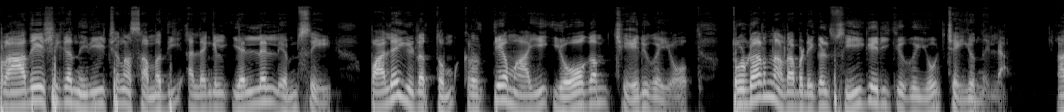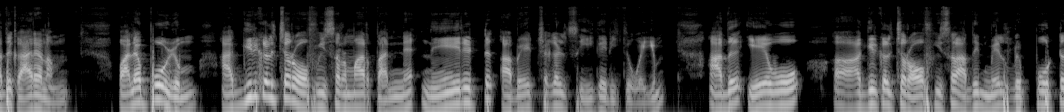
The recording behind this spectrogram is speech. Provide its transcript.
പ്രാദേശിക നിരീക്ഷണ സമിതി അല്ലെങ്കിൽ എൽ എൽ എം സി പലയിടത്തും കൃത്യമായി യോഗം ചേരുകയോ തുടർ നടപടികൾ സ്വീകരിക്കുകയോ ചെയ്യുന്നില്ല. അത് കാരണം പലപ്പോഴും അഗ്രികൾച്ചർ ഓഫീസർമാർ തന്നെ നേരിട്ട് അപേക്ഷകൾ സ്വീകരിക്കുകയും അത് ഒ അഗ്രികൾച്ചർ ഓഫീസർ അതിന്മേൽ റിപ്പോർട്ട്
